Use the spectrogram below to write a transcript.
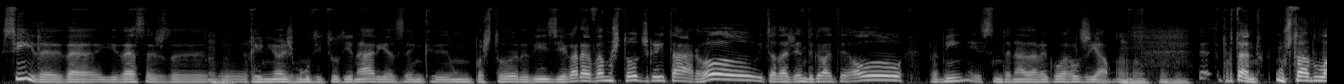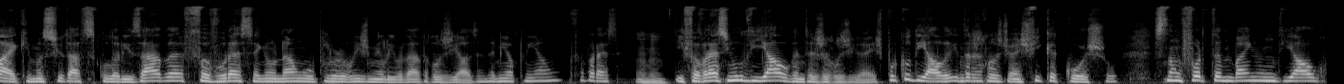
Sim, e, de, de, e dessas de, uhum. reuniões multitudinárias em que um pastor diz e agora vamos todos gritar, oh, e toda a gente grita, oh, para mim isso não tem nada a ver com a religião. Uhum, uhum. Eh, portanto, um Estado laico e uma sociedade secularizada favorecem ou não o pluralismo e a liberdade religiosa? Na minha opinião, favorecem. Uhum. E favorecem o diálogo entre as religiões, porque o diálogo entre as religiões fica coxo se não for também um diálogo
